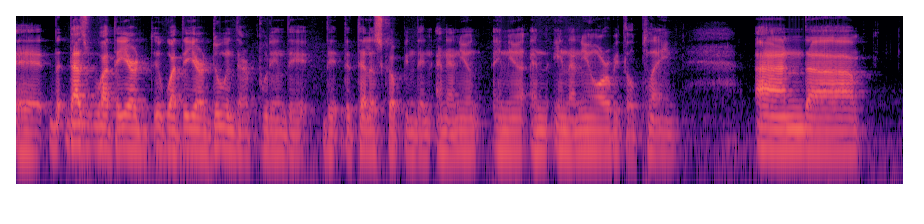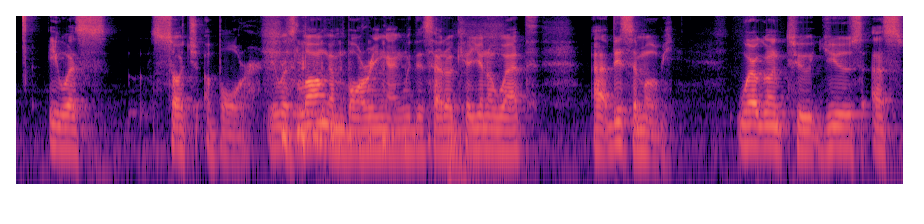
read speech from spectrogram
Uh, th- that's what they are what they are doing. They're putting the, the, the telescope in, the, in, a new, in, in a new orbital plane, and uh, it was such a bore. It was long and boring, and we decided, okay, you know what? Uh, this is a movie. We're going to use as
